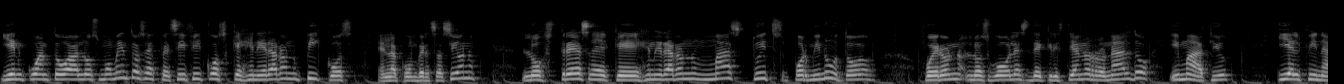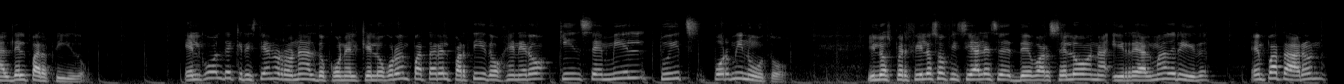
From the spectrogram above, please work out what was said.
Y en cuanto a los momentos específicos que generaron picos en la conversación, los tres eh, que generaron más tweets por minuto fueron los goles de Cristiano Ronaldo y Matthew y el final del partido. El gol de Cristiano Ronaldo con el que logró empatar el partido generó 15.000 tweets por minuto. Y los perfiles oficiales de Barcelona y Real Madrid empataron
